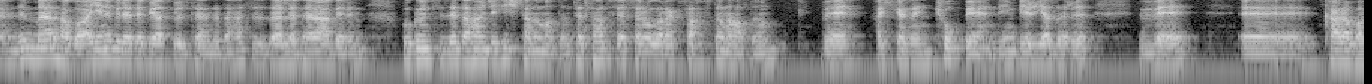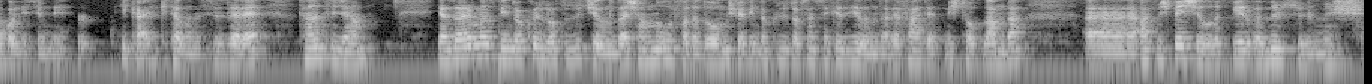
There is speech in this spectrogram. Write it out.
Efendim merhaba. Yeni bir edebiyat bülteninde daha sizlerle beraberim. Bugün size daha önce hiç tanımadığım, tesadüf eser olarak sahaftan aldığım ve hakikaten çok beğendiğim bir yazarı ve e, Kara Vagon isimli hikaye kitabını sizlere tanıtacağım. Yazarımız 1933 yılında Şanlıurfa'da doğmuş ve 1998 yılında vefat etmiş. Toplamda e, 65 yıllık bir ömür sürmüş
